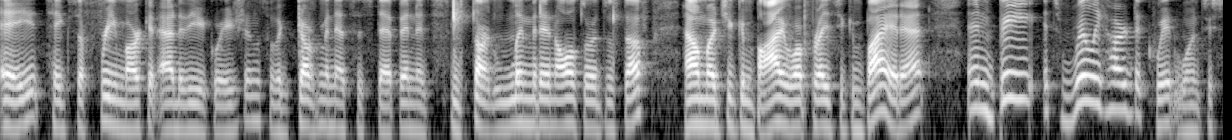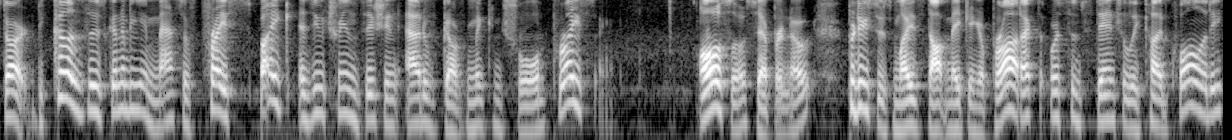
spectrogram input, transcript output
a, it takes a free market out of the equation, so the government has to step in and start limiting all sorts of stuff, how much you can buy, what price you can buy it at. And B, it's really hard to quit once you start, because there's going to be a massive price spike as you transition out of government controlled pricing. Also, separate note, producers might stop making a product or substantially cut quality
